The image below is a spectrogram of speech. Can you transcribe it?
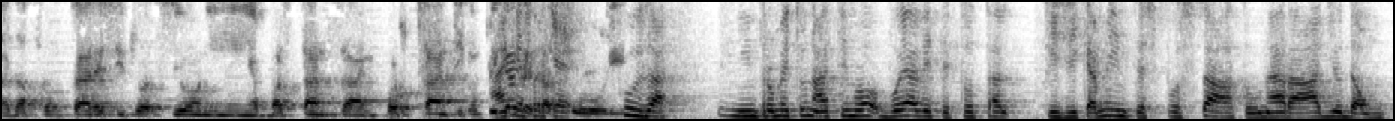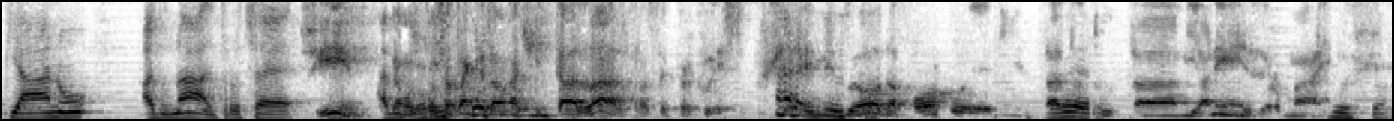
ad affrontare situazioni abbastanza importanti, complicate perché, da soli. Scusa, mi intrometto un attimo, voi avete total, fisicamente spostato una radio da un piano ad un altro, cioè... Sì, abbiamo spostato anche da una città all'altra, se per questo, perché eh, M2O da poco è diventata è tutta milanese ormai. Giusto,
